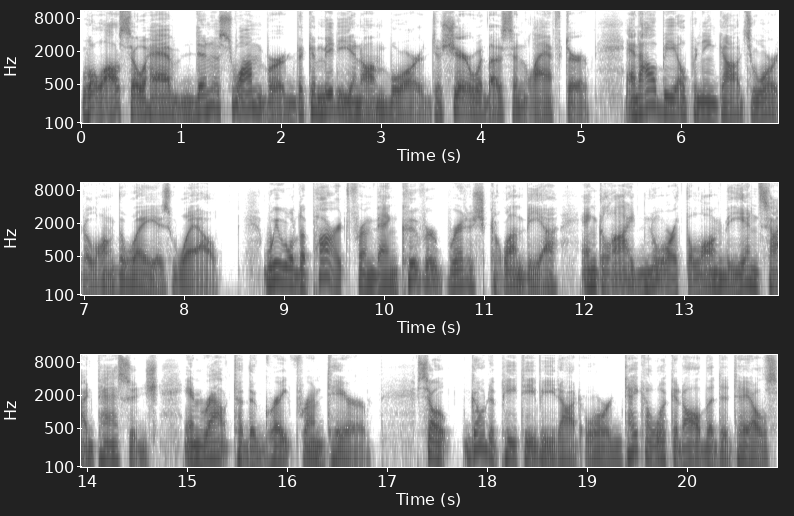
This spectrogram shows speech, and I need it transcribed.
We'll also have Dennis Swanberg, the comedian, on board to share with us in laughter. And I'll be opening God's Word along the way as well. We will depart from Vancouver, British Columbia, and glide north along the Inside Passage en route to the Great Frontier. So go to ptv.org, take a look at all the details,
